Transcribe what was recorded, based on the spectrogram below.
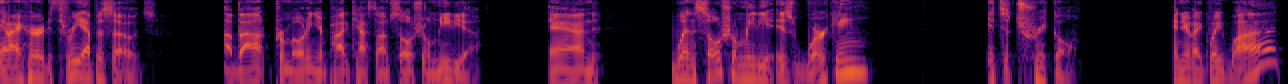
And I heard three episodes about promoting your podcast on social media. And when social media is working, it's a trickle. And you're like, wait, what?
